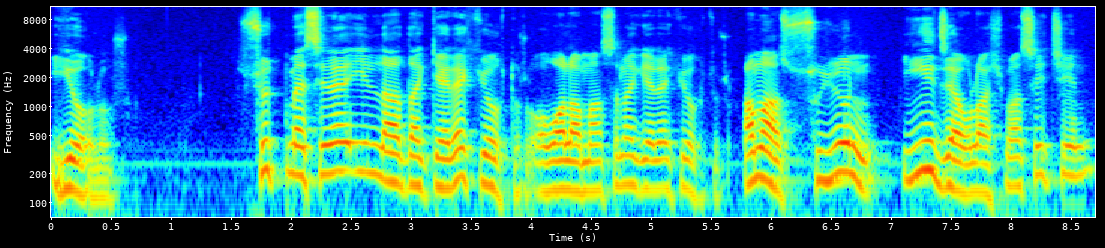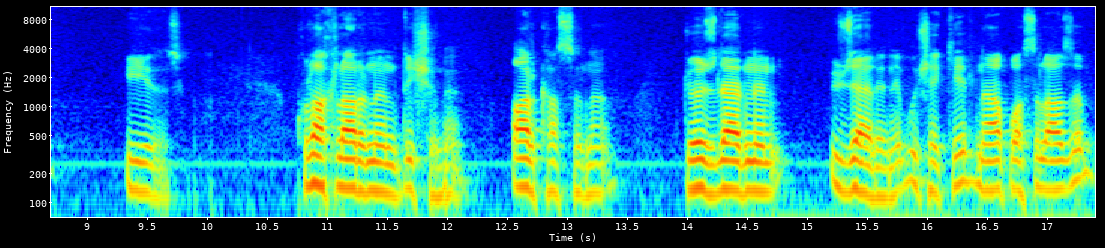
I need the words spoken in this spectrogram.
iyi olur. Sürtmesine illa da gerek yoktur. Ovalamasına gerek yoktur. Ama suyun iyice ulaşması için iyidir. Kulaklarının dışını, arkasını, gözlerinin üzerini bu şekil ne yapması lazım?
